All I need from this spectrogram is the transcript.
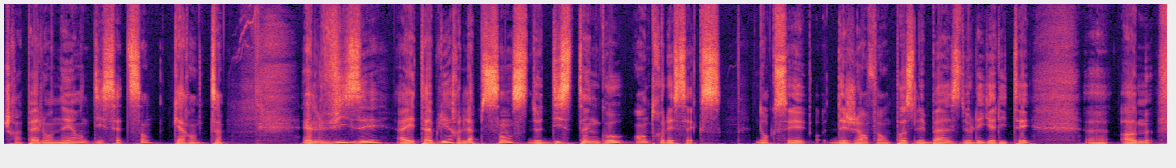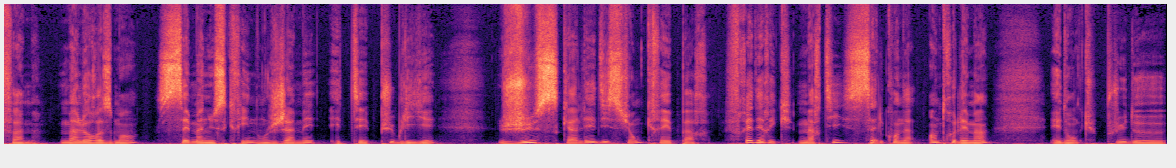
Je rappelle, on est en 1740. Elle visait à établir l'absence de distinguo entre les sexes. Donc c'est déjà, enfin, on pose les bases de l'égalité euh, homme-femme. Malheureusement, ces manuscrits n'ont jamais été publiés jusqu'à l'édition créée par Frédéric Marty, celle qu'on a entre les mains. Et donc, plus de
